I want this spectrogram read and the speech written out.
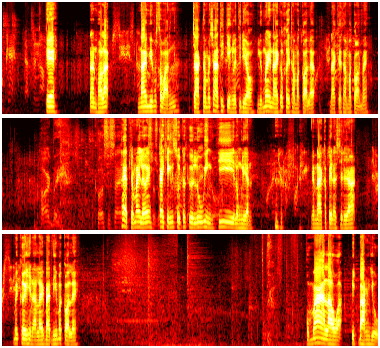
Okay, that's โอ enough. เค นั่นพอละ Serious นายมีพรสวรรค์จากธรรมชาติที่เก่งเลยทีเดียว หรือไม่นายก็เคยทำมาก่อนแล้ว นายเคยทำมาก่อนไหม Hardly. Closest I แทบจะไม่เลย ใกล้เคียงที่สุดก็คือลู่วิ่งที่โรงเรียน Well, then you're a fucking งั้นนายก็เป็นอัจฉริยะ never seen ไม่เคยเห็นอะไรแบบนี้มาก่อนเลย ผมว่าเราอะปิดบังอยู่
